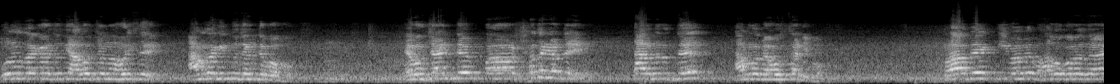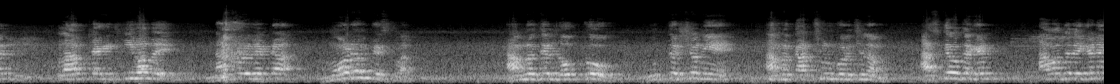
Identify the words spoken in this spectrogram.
কোনো জায়গায় যদি আলোচনা হয়েছে আমরা কিন্তু জানতে পাবো। এবং জানতে পাওয়ার সাথে সাথে তার বিরুদ্ধে আমরা ব্যবস্থা নিব। ক্লাবে কীভাবে ভালো করা যায়, ক্লাবটাকে কীভাবে না করে একটা বেস ক্লাব। আমরা যে লক্ষ্য, উদ্দেশ্য নিয়ে আমরা কাজ শুরু করেছিলাম, আজকেও দেখেন আমাদের এখানে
